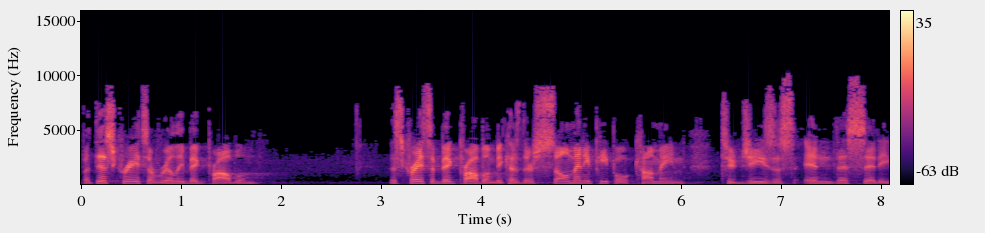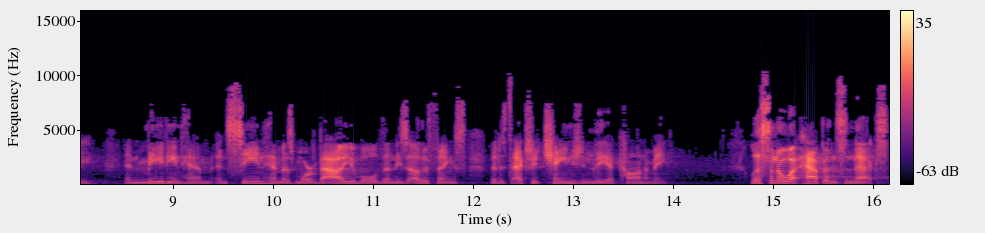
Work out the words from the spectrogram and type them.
But this creates a really big problem. This creates a big problem because there's so many people coming to Jesus in this city and meeting him and seeing him as more valuable than these other things that it's actually changing the economy. Listen to what happens next.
